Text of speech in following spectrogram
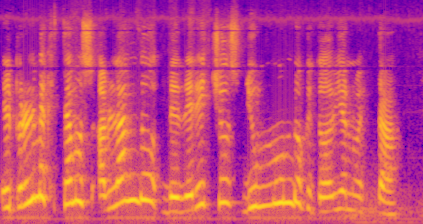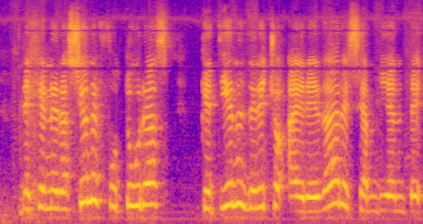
El problema es que estamos hablando de derechos de un mundo que todavía no está, de generaciones futuras que tienen derecho a heredar ese ambiente,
